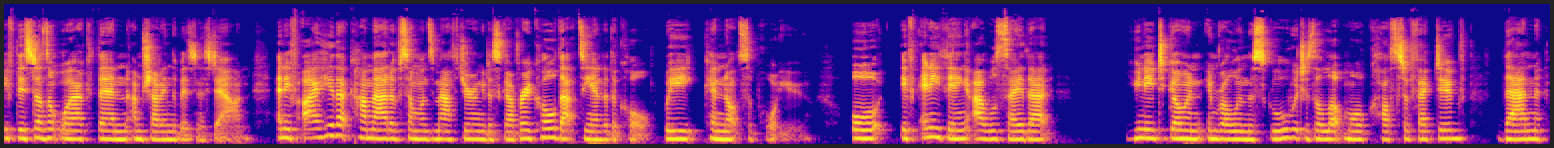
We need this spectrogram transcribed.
if this doesn't work, then I'm shutting the business down. And if I hear that come out of someone's mouth during a discovery call, that's the end of the call. We cannot support you. Or if anything, I will say that you need to go and enroll in the school, which is a lot more cost effective than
